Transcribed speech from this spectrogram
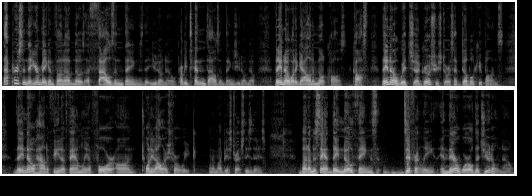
that person that you're making fun of knows a thousand things that you don't know, probably 10,000 things you don't know. They know what a gallon of milk cost. cost. They know which uh, grocery stores have double coupons. They know how to feed a family of four on $20 for a week. That might be a stretch these days. But I'm just saying, they know things differently in their world that you don't know.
